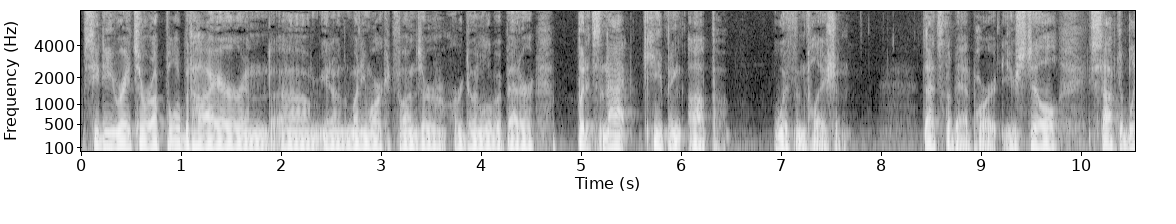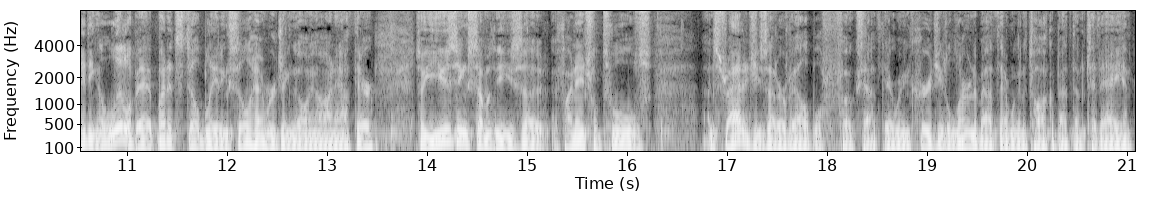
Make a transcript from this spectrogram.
CD rates are up a little bit higher, and um, you know the money market funds are are doing a little bit better, but it's not keeping up with inflation. That's the bad part. You're still stopped the bleeding a little bit, but it's still bleeding, still hemorrhaging going on out there. So using some of these uh, financial tools and strategies that are available for folks out there, we encourage you to learn about them. We're going to talk about them today, and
